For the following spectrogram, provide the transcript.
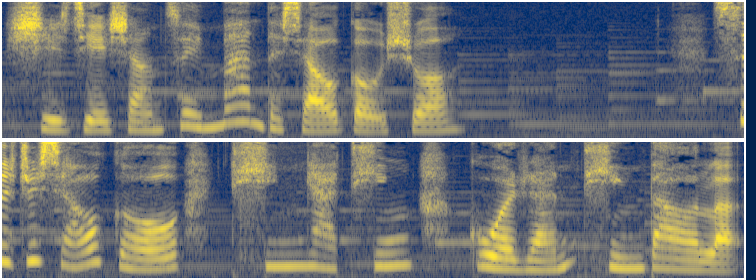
世界上最慢的小狗说：“四只小狗听呀听，果然听到了，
